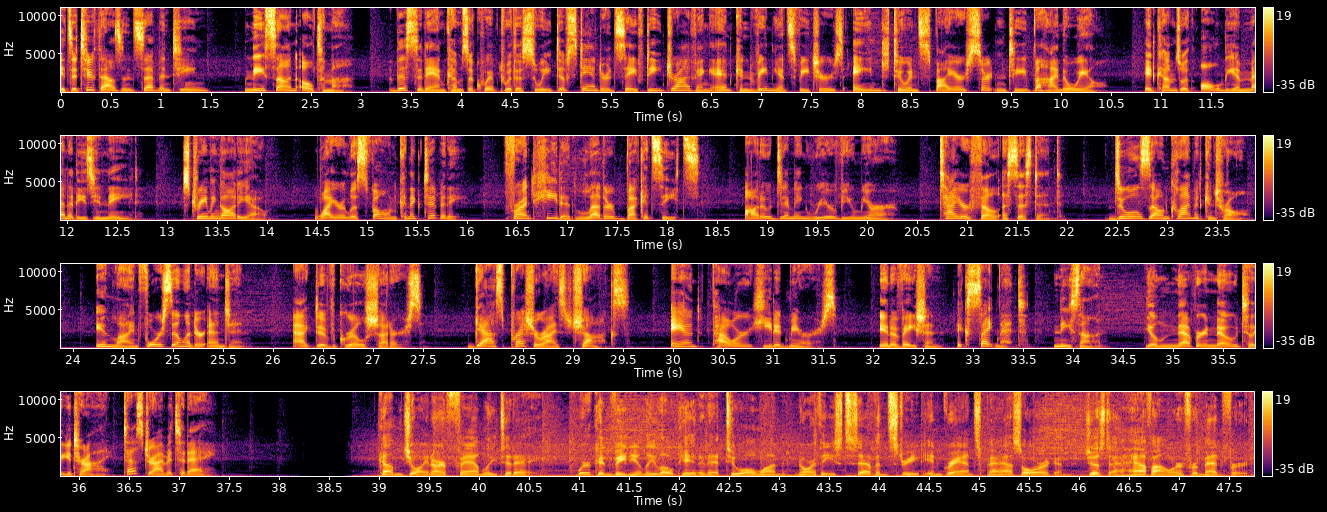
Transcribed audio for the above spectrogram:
It's a 2017 Nissan Altima. This sedan comes equipped with a suite of standard safety, driving, and convenience features aimed to inspire certainty behind the wheel. It comes with all the amenities you need streaming audio, wireless phone connectivity, front heated leather bucket seats, auto dimming rear view mirror, tire fill assistant, dual zone climate control, inline four cylinder engine, active grille shutters, gas pressurized shocks, and power heated mirrors. Innovation, excitement, Nissan. You'll never know till you try. Test drive it today. Come join our family today. We're conveniently located at 201 Northeast 7th Street in Grants Pass, Oregon, just a half hour from Medford.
